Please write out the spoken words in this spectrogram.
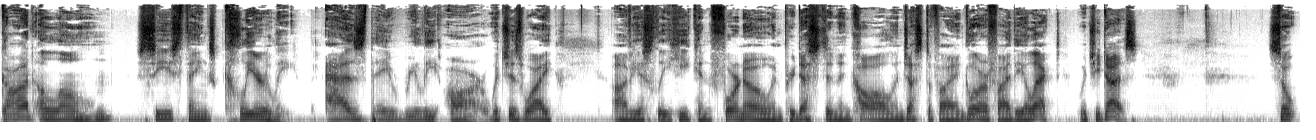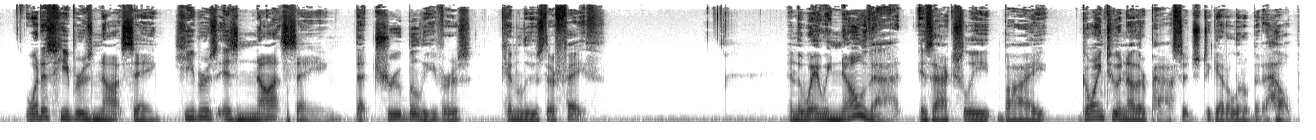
God alone sees things clearly as they really are, which is why obviously he can foreknow and predestine and call and justify and glorify the elect, which he does. So what is Hebrews not saying? Hebrews is not saying that true believers can lose their faith. And the way we know that is actually by going to another passage to get a little bit of help.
